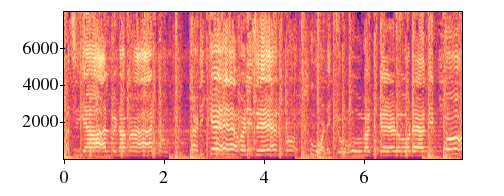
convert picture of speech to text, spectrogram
பசியால் விடமாட்டோம் படிக்க வழி சேர்ப்போம் உழைக்கும் மக்களோட நிப்போம்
